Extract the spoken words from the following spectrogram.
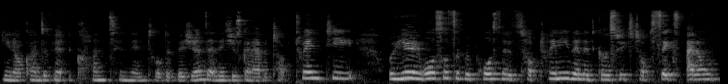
you know continent, continental divisions, and they're just gonna have a top 20. We're hearing all sorts of reports that it's top 20, then it goes straight to top six. I don't,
